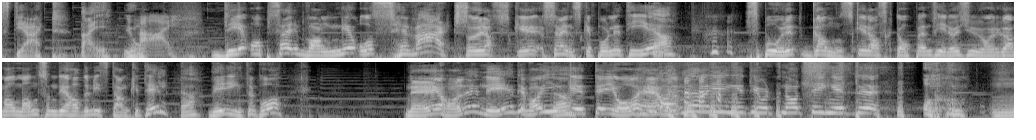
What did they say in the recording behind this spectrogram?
stjålet. Nei. Jo. Nei. Det observante og svært så raske svenske politiet Ja. Sporet ganske raskt opp en 24 år gammel mann som de hadde mistanke til. Ja. De ringte på. Nei, hold det ned. Det var inget eh, jag her, Han har inget gjort noe, inget... oh. mm.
